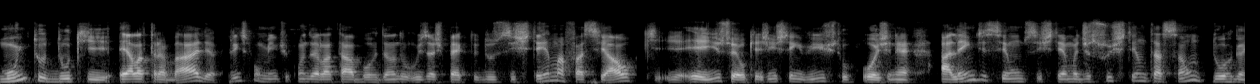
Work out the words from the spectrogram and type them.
muito do que ela trabalha, principalmente quando ela está abordando os aspectos do sistema facial, que é isso, é o que a gente tem visto hoje, né? Além de ser um sistema de sustentação do organismo,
